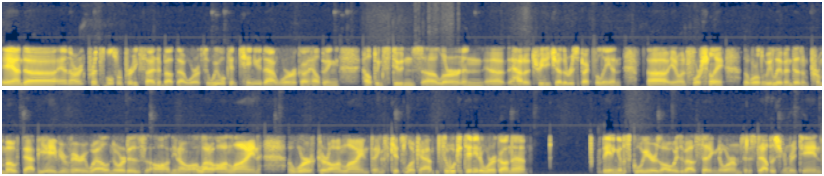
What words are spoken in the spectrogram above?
and uh, and our principals were pretty excited about that work. So we will continue that work on helping helping students uh, learn and uh, how to treat each other respectfully. And uh, you know, unfortunately, the world we live in doesn't promote that behavior very well, nor does you know a lot of online work or online things kids look at. So we'll continue to work on that beginning of the school year is always about setting norms and establishing routines,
